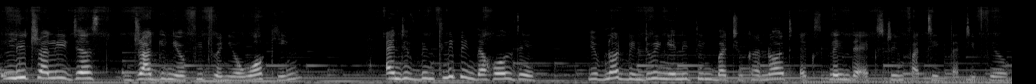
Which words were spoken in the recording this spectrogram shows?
literally just dragging your feet when you're walking, and you've been sleeping the whole day. You've not been doing anything, but you cannot explain the extreme fatigue that you feel.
